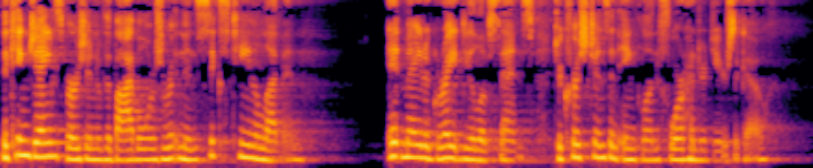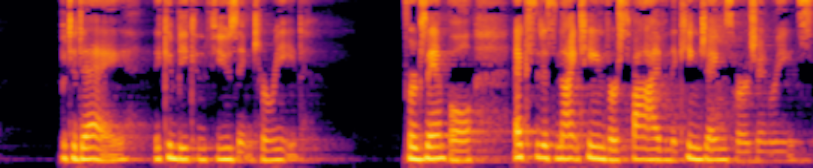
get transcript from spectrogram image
The King James Version of the Bible was written in 1611. It made a great deal of sense to Christians in England 400 years ago. But today, it can be confusing to read. For example, Exodus 19 verse 5 in the King James Version reads,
